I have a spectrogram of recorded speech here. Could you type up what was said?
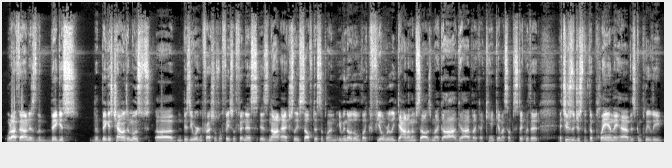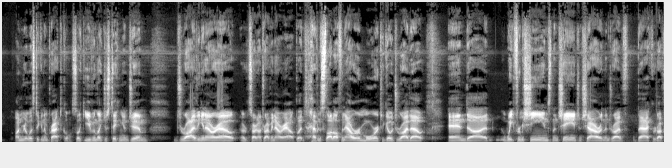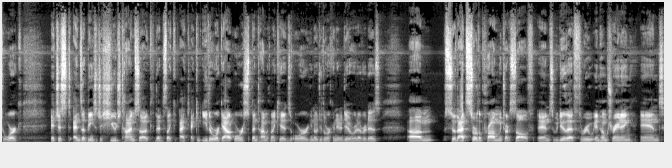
what I found is the biggest the biggest challenge that most uh, busy working professionals will face with fitness is not actually self discipline. Even though they'll like feel really down on themselves and like, oh god, like I can't get myself to stick with it. It's usually just that the plan they have is completely unrealistic and impractical. So like even like just taking a gym, driving an hour out, or sorry, not driving an hour out, but having to slot off an hour or more to go drive out and uh, wait for machines and then change and shower and then drive back or drive to work it just ends up being such a huge time suck that it's like I, I, can either work out or spend time with my kids or you know do the work I need to do or whatever it is. Um, so that's sort of the problem we try to solve, and so we do that through in-home training and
